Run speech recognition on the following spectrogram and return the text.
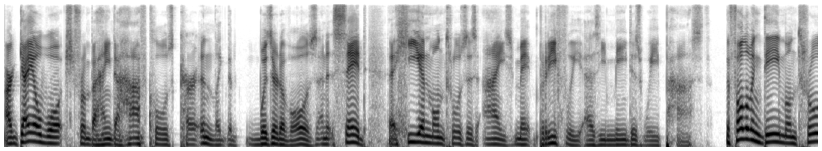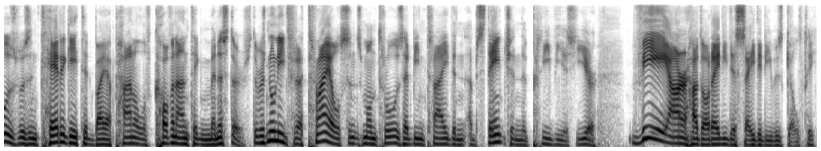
Argyll watched from behind a half closed curtain like the Wizard of Oz, and it said that he and Montrose's eyes met briefly as he made his way past. The following day, Montrose was interrogated by a panel of Covenanting ministers. There was no need for a trial since Montrose had been tried in abstention the previous year. VAR had already decided he was guilty.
